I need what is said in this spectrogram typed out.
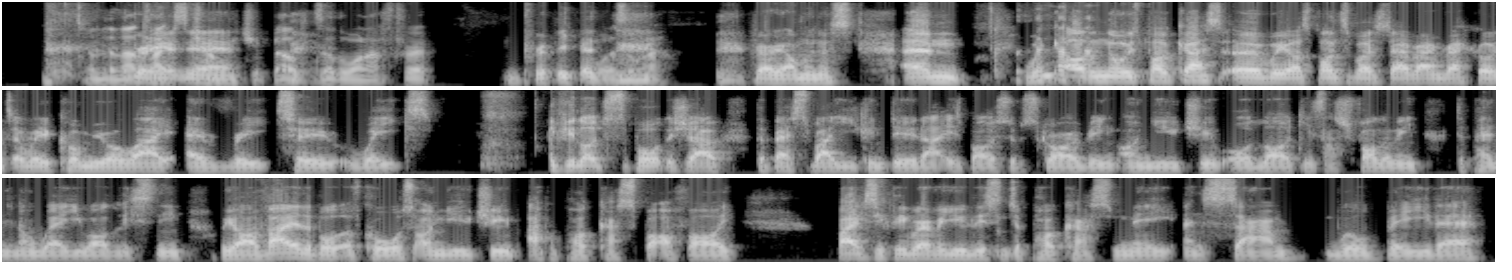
and then that takes the yeah. championship belt until the one after it. Brilliant. Very ominous. Um, we are the Noise Podcast. Uh, we are sponsored by Brain Records, and we come your way every two weeks. If you'd like to support the show, the best way you can do that is by subscribing on YouTube or liking slash following, depending on where you are listening. We are available, of course, on YouTube, Apple Podcasts, Spotify. Basically, wherever you listen to podcasts, me and Sam will be there.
